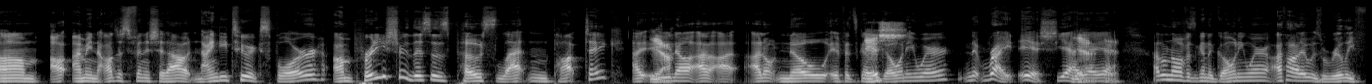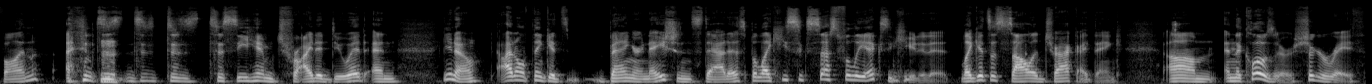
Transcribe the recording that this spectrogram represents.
Um, I'll, i mean, I'll just finish it out. Ninety Two Explorer. I'm pretty sure this is post Latin pop take. I yeah. you know I, I I don't know if it's gonna ish. go anywhere. Right, ish. Yeah, yeah, yeah, yeah. I don't know if it's gonna go anywhere. I thought it was really fun to, mm. to to to see him try to do it and you know, I don't think it's banger nation status, but like he successfully executed it. Like it's a solid track, I think. Um, and the closer, Sugar Wraith.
